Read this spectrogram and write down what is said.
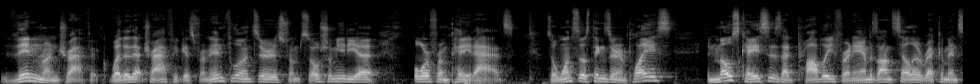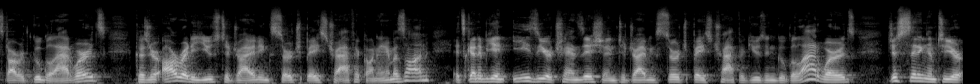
then run traffic, whether that traffic is from influencers, from social media, or from paid ads. So once those things are in place, in most cases, I'd probably, for an Amazon seller, recommend start with Google AdWords because you're already used to driving search based traffic on Amazon. It's going to be an easier transition to driving search based traffic using Google AdWords, just sending them to your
